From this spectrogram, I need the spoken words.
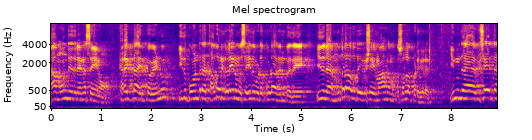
நாம் வந்து இதில் என்ன செய்யணும்? கரெக்டாக இருக்க வேண்டும். இது போன்ற தவறுகளை நம்ம செய்துவிடக்கூடாது என்பது இதில் முதலாவது விஷயமாக நமக்கு சொல்லப்படுகிறது. இந்த விஷயத்தை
